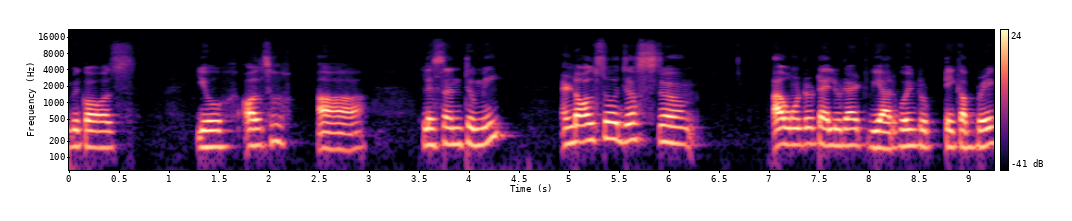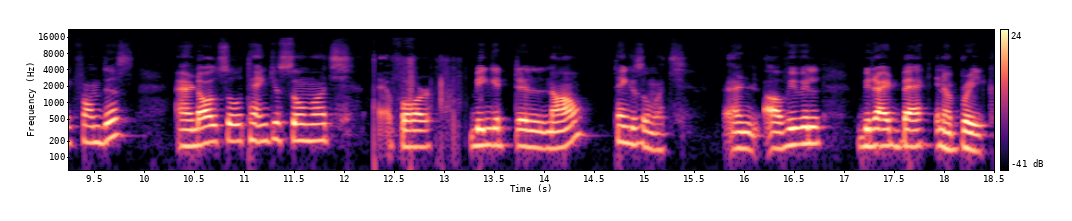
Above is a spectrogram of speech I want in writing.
because you also uh, listen to me. And also just um, i want to tell you that we are going to take a break from this. And also thank you so much for being it till now. Thank you so much. And uh, we will be right back in a break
